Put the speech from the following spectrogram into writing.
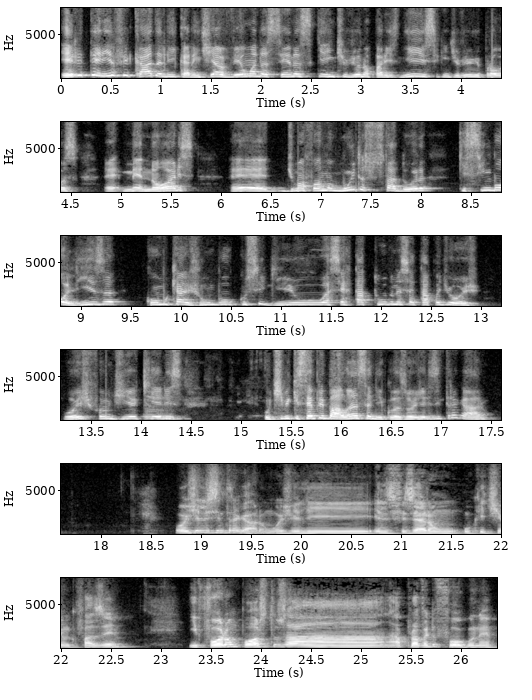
ele teria ficado ali, cara. A gente ia ver uma das cenas que a gente viu na Paris-Nice, que a gente viu em provas é, menores, é, de uma forma muito assustadora, que simboliza como que a Jumbo conseguiu acertar tudo nessa etapa de hoje. Hoje foi um dia que hum. eles. O time que sempre balança, Nicolas, hoje eles entregaram. Hoje eles entregaram. Hoje ele, eles fizeram o que tinham que fazer e foram postos à, à prova do fogo, né?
